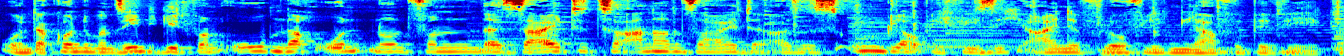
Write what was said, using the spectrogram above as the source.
Und da konnte man sehen, die geht von oben nach unten und von der Seite zur anderen Seite. Also es ist unglaublich, wie sich eine Florfliegenlarve bewegt.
